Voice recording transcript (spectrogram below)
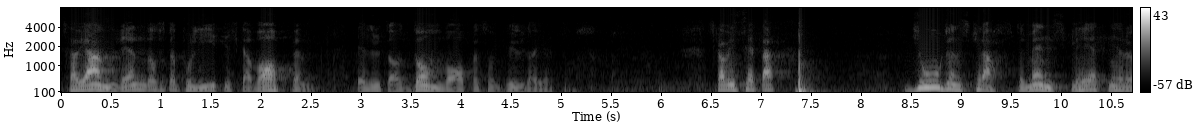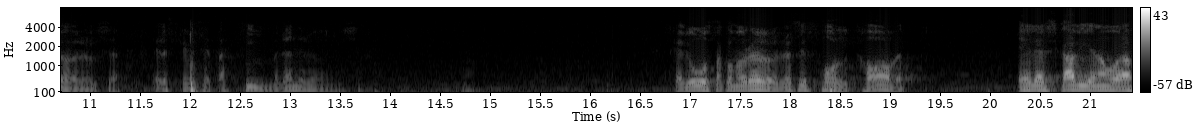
Ska vi använda oss av politiska vapen eller av de vapen som Gud har gett oss? Ska vi sätta jordens krafter, mänskligheten, i rörelse, eller ska vi sätta himlen i rörelse? Ska vi åstadkomma rörelse i folkhavet? Eller ska vi genom våra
